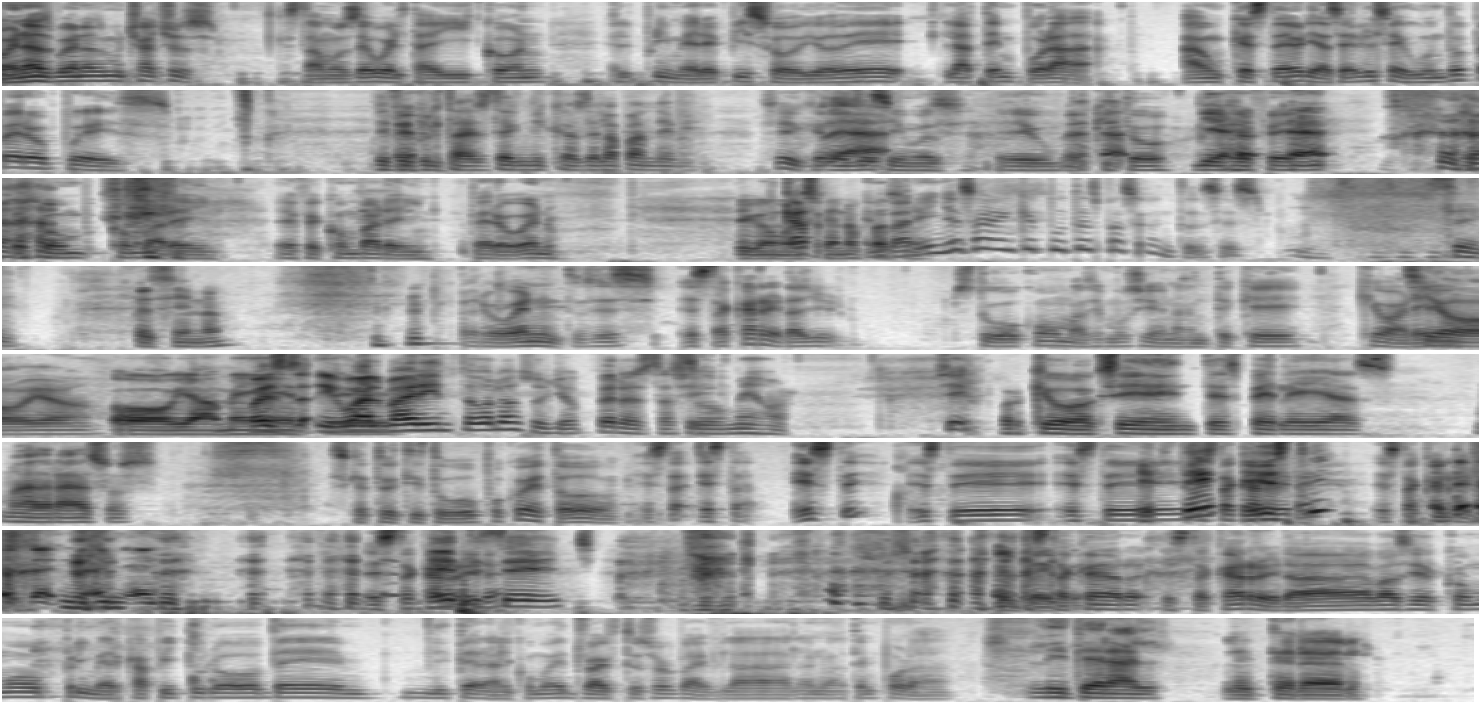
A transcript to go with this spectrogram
Buenas, buenas muchachos. Estamos de vuelta ahí con el primer episodio de la temporada. Aunque este debería ser el segundo, pero pues... Dificultades técnicas de la pandemia. Sí, ¿qué les decimos? Eh, un poquito F, eh, F con, con Bahrein. F con Bahrein. Pero bueno. digamos caso, que no en pasó. Bahrein ya saben qué putas pasó, entonces... Sí. Pues sí, ¿no? Pero bueno, entonces esta carrera yo- estuvo como más emocionante que, que Bahrein. Sí, obvio. Obviamente. Pues igual Bahrein tuvo lo suyo, pero esta Sí. estuvo mejor. Sí, Porque hubo accidentes, peleas, madrazos. Es que Tuti tuvo un poco de todo. Esta, esta, este, este, este, ¿Este? esta carrera, ¿Este? esta carrera, esta carrera, esta, Pepe. car- esta carrera va a ser como primer capítulo de, literal, como de Drive to Survive, la, la nueva temporada. Literal. Literal.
